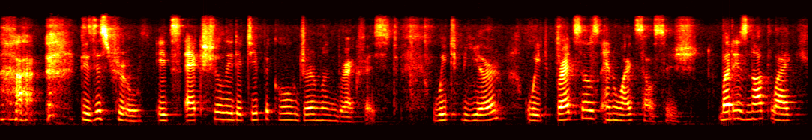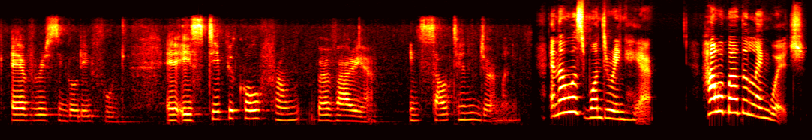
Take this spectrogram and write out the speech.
this is true. It's actually the typical German breakfast with beer, with pretzels and white sausage. But it's not like every single day food. And it is typical from Bavaria in southern Germany. And I was wondering here how about the language?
